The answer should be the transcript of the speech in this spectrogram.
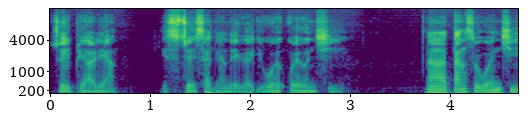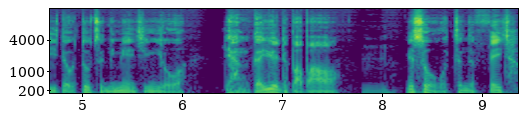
最漂亮，也是最善良的一个未未婚妻。那当时未婚妻的肚子里面已经有。两个月的宝宝，嗯，那时候我真的非常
